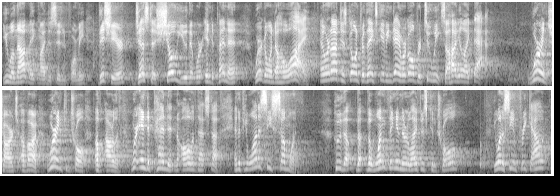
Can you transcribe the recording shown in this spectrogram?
You will not make my decision for me. This year, just to show you that we're independent, we're going to Hawaii. And we're not just going for Thanksgiving Day, we're going for two weeks. So, how do you like that? We're in charge of our, we're in control of our life. We're independent and all of that stuff. And if you want to see someone who the, the, the one thing in their life is control, you want to see them freak out?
